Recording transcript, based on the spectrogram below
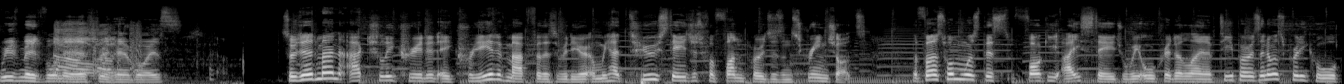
We've made Fortnite history here, boys. So Deadman actually created a creative map for this video and we had two stages for fun poses and screenshots. The first one was this foggy ice stage where we all created a line of T-pose and it was pretty cool.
